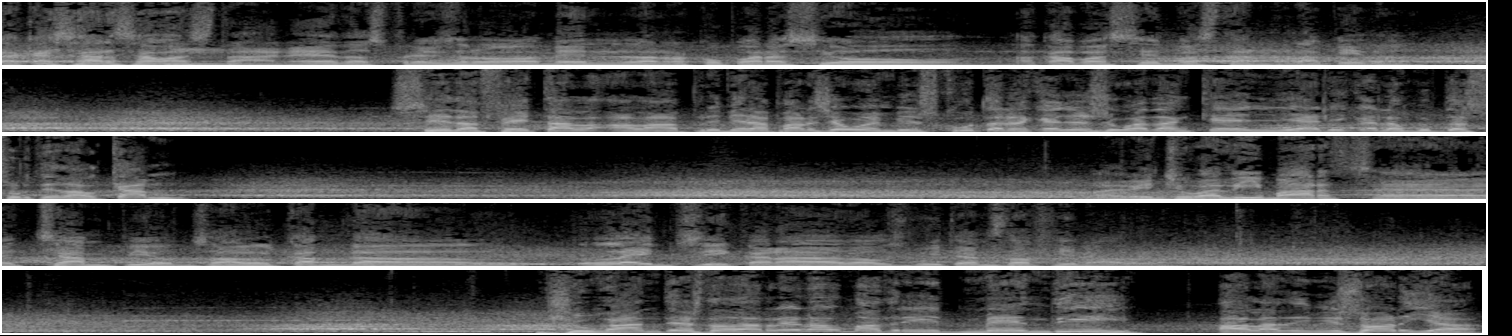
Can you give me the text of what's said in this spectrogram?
de queixar-se bastant, eh? Després, normalment, la recuperació acaba sent bastant ràpida. Sí, de fet, a la, a la primera part ja ho hem viscut, en aquella jugada en què ell i Eric han hagut de sortir del camp. Madrid juga dimarts, eh, Champions, al camp del Leipzig, anada dels vuitens de final. Jugant des de darrere el Madrid, Mendy a la divisòria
